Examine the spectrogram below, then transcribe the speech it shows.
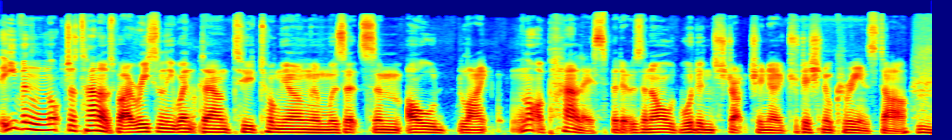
even not just Hanoks, but I recently went down to Tongyeong and was at some old like not a palace, but it was an old wooden structure, you know, traditional Korean style. Mm.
